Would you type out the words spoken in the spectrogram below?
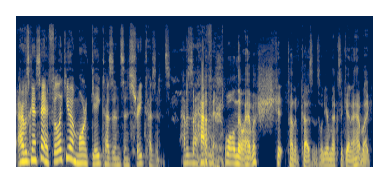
I was gonna say I feel like you have more gay cousins than straight cousins. How does that happen? Well, no, I have a shit ton of cousins. When you're Mexican, I have like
